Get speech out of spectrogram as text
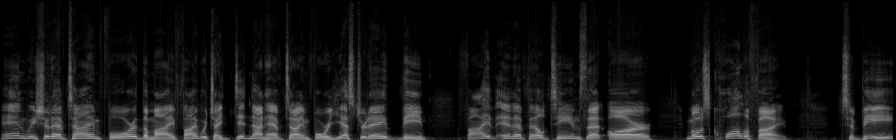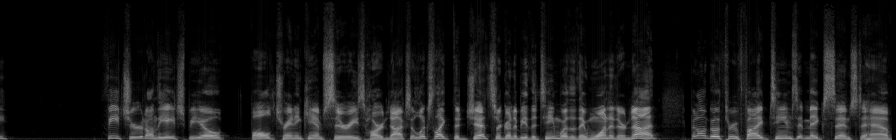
And we should have time for the My Five, which I did not have time for yesterday. The five NFL teams that are most qualified to be featured on the HBO Fall Training Camp Series Hard Knocks. It looks like the Jets are going to be the team, whether they want it or not. But I'll go through five teams it makes sense to have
